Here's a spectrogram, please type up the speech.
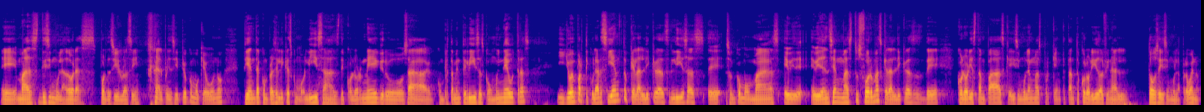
eh, más disimuladoras, por decirlo así. Al principio como que uno tiende a comprarse licras como lisas, de color negro, o sea, completamente lisas, como muy neutras. Y yo en particular siento que las licras lisas eh, son como más, evidencian más tus formas que las licras de color y estampadas que disimulan más porque entre tanto colorido al final todo se disimula. Pero bueno,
